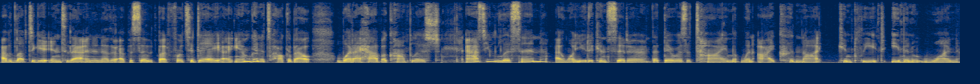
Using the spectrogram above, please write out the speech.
I would love to get into that in another episode. But for today, I am going to talk about what I have accomplished. As you listen, I want you to consider that there was a time when I could not complete even one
